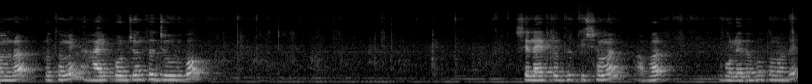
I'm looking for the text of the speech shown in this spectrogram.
আমরা প্রথমে হাই পর্যন্ত জুড়ব। সেলাই পদ্ধতির সময় আবার বলে দেবো তোমাদের।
